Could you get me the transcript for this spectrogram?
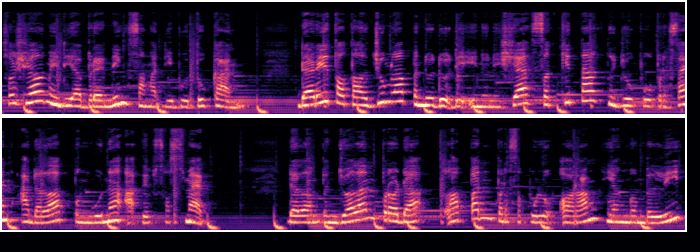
social media branding sangat dibutuhkan. Dari total jumlah penduduk di Indonesia, sekitar 70% adalah pengguna aktif sosmed. Dalam penjualan produk, 8 per 10 orang yang membeli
